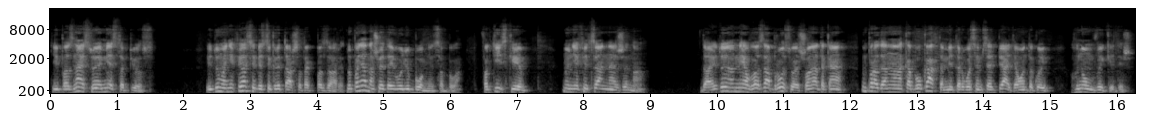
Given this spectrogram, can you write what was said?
типа, знай свое место, пес. И думаю, нифига себе секретарша так позарит. Ну, понятно, что это его любовница была. Фактически, ну, неофициальная жена. Да, и то он мне в глаза бросилась, что она такая, ну, правда, она на каблуках, там, метр восемьдесят пять, а он такой гном выкидыш.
